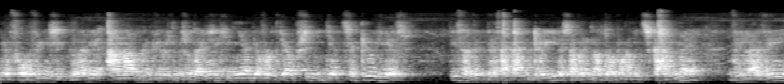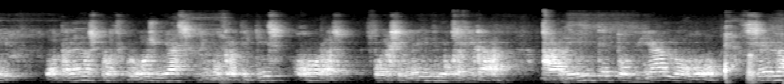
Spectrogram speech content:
με φοβίζει. Δηλαδή, αν αύριο ο κ. Μητσοτάκης έχει μια διαφορετική άποψη για τις εκλογές, τι θα, δεν θα κάνει εκλογές, θα βρει έναν τρόπο να μην τις κάνουμε. Δηλαδή, όταν ένας πρωθυπουργός μιας δημοκρατικής χώρας που εξελέγει δημοκρατικά αρνείται το διάλογο σε ένα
